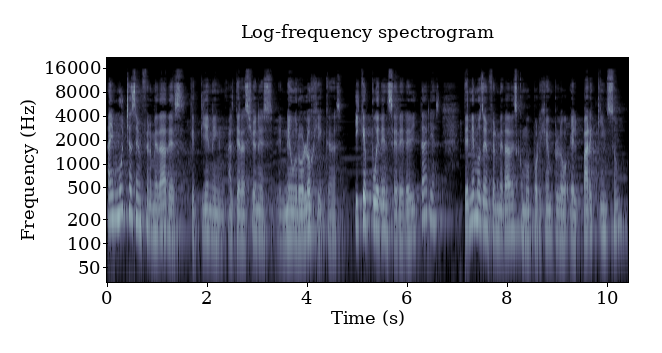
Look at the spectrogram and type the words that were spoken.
Hay muchas enfermedades que tienen alteraciones eh, neurológicas y que pueden ser hereditarias. Tenemos enfermedades como por ejemplo el Parkinson,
